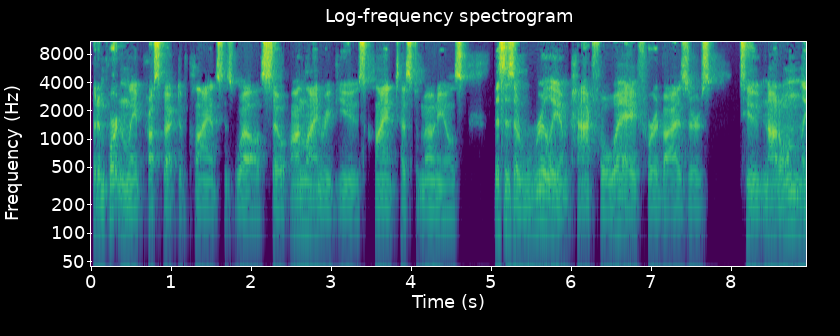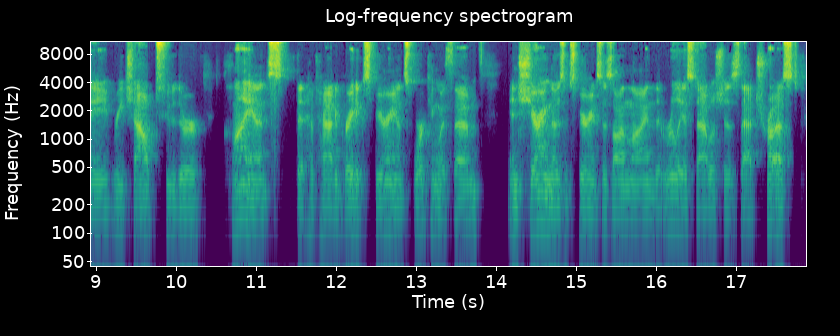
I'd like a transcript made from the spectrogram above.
but importantly, prospective clients as well. So, online reviews, client testimonials, this is a really impactful way for advisors to not only reach out to their clients that have had a great experience working with them and sharing those experiences online that really establishes that trust,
